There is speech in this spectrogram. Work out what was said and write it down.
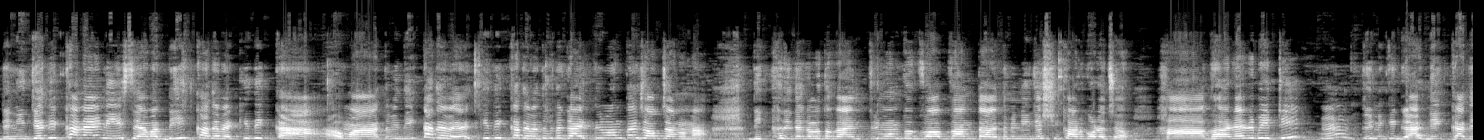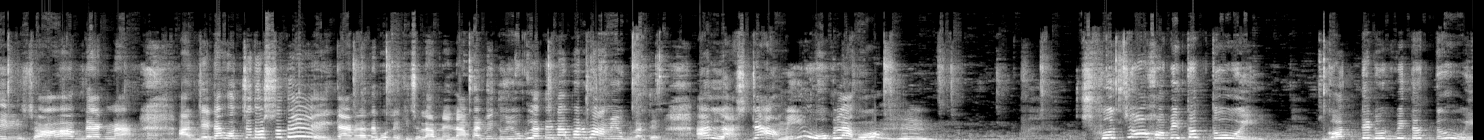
যে নিজে দীক্ষা নেয়নি, সে আবার দীক্ষা দেবে। কি দীক্ষা? ও মা, তুমি দীক্ষা দেবে? কি দীক্ষা দেবে? তুমি তো গায়ত্রী মন্ত্রই জব জানো না। দীক্ষা দিতে গেলে তো গায়ত্রী মন্ত্র জব জানতে হয়। তুমি নিজে স্বীকার করেছ। হা, ঘরের বিটি? হুম, তুই নাকি গা, দীক্ষা দিবি সব দেখ না। আর যেটা হচ্ছে তোর সাথে ক্যামেরাতে বলে কিছু লাভ নেই। না পারবি তুই উগলাতে, না পারব আমি উগলাতে। আর লাস্টে আমি উগলাবো হুম। ছুচো হবি তো তুই গর্তে ঢুকবি তো তুই।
